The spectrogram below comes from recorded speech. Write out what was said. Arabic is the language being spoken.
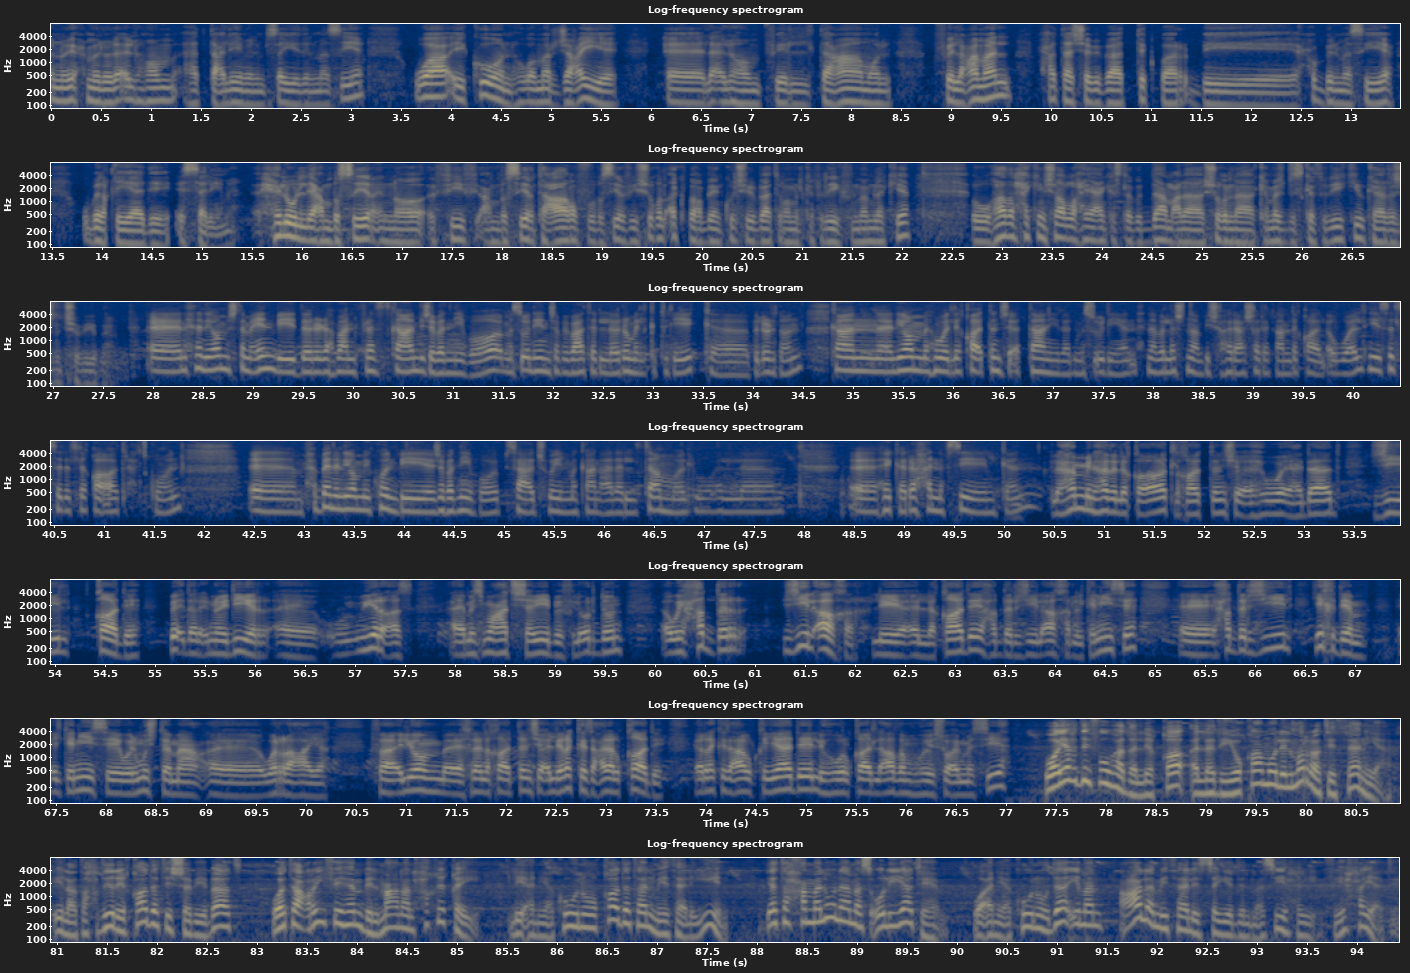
أنه يحملوا لهم هالتعليم السيد المسيح ويكون هو مرجعية آه، لهم في التعامل في العمل. حتى الشبيبات تكبر بحب المسيح وبالقيادة السليمة. حلو اللي عم بصير إنه في عم بصير تعارف وبصير في شغل أكبر بين كل شبيبات الروم الكاثوليك في المملكة. وهذا الحكي إن شاء الله حينعكس لقدام على شغلنا كمجلس كاثوليكي وكلجنة شبيبة. نحن اليوم مجتمعين بدار الرهبان الفرنسكان بجبل نيبو مسؤولين شبيبات الروم الكاثوليك آه، بالأردن. كان اليوم هو اللقاء التنشئة الثاني للمسؤولين. نحن بلشنا بشهر عشرة كان اللقاء الأول. هي سلسلة لقاءات رح تكون. آه، حبينا اليوم يكون بجبل نيبو بساعد شوي المكان على التأمل وال هيك الراحة النفسية يمكن. الأهم من هذه اللقاءات لقاءات التنشئة هو إعداد جيل قادة بيقدر إنه يدير ويرأس آه، مجموعات الشبيبة في الأردن ويحضر جيل آخر للقادة يحضر جيل آخر للكنيسة آه، يحضر جيل يخدم الكنيسة والمجتمع والرعاية. فاليوم خلال لقاء التنشئة اللي ركز على القادة اللي ركز على القيادة اللي هو القائد الأعظم هو يسوع المسيح. ويهدف هذا اللقاء الذي يقام للمرة الثانية إلى تحضير قادة الشبيبات وتعريفهم بالمعنى الحقيقي لأن يكونوا قادة مثاليين. يتحملون مسؤولياتهم وأن يكونوا دائما على مثال السيد المسيح في حياته.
